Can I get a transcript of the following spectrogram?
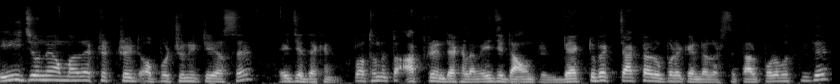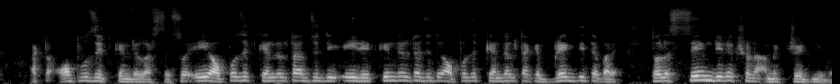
এই জন্য আমাদের একটা ট্রেড অপরচুনিটি আছে। এই যে দেখেন, প্রথমে তো আপ ট্রেন্ড দেখালাম, এই যে down trend back to back চারটার উপরে ক্যান্ডেল আসছে। তার পরবর্তীতে একটা অপোজিট ক্যান্ডেল আসছে। সো এই অপোজিট ক্যান্ডেলটা যদি, এই রেড ক্যান্ডেলটা যদি অপোজিট ক্যান্ডেলটাকে ব্রেক দিতে পারে, তাহলে সেম ডিরেকশনে আমি ট্রেড নিব।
